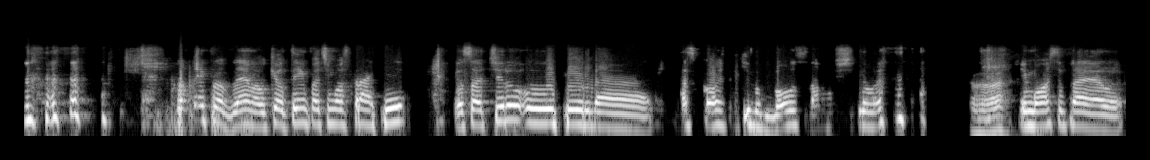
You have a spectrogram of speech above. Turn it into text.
Não tem problema, o que eu tenho pra te mostrar aqui, eu só tiro o couro da, das costas aqui do bolso, da mochila, e mostro pra ela.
